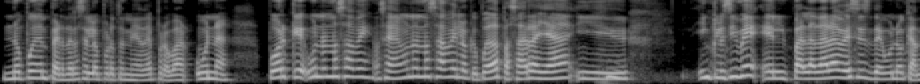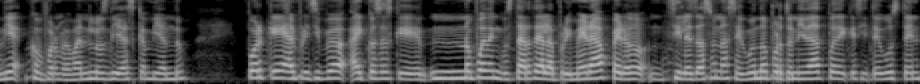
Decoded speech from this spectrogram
no pueden perderse la oportunidad de probar una, porque uno no sabe, o sea, uno no sabe lo que pueda pasar allá y inclusive el paladar a veces de uno cambia conforme van los días cambiando. Porque al principio hay cosas que no pueden gustarte a la primera, pero si les das una segunda oportunidad puede que sí te gusten.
